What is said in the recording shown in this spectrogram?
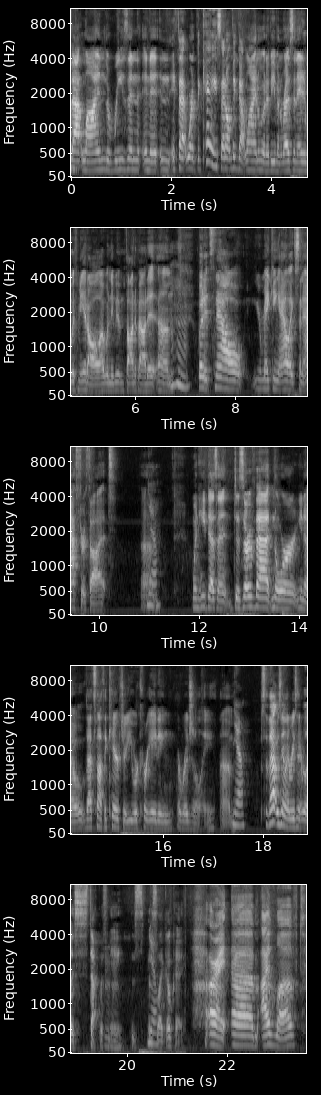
that line, the reason, and, it, and if that weren't the case, I don't think that line would have even resonated with me at all. I wouldn't have even thought about it. Um, But it's now you're making Alex an afterthought yeah. When he doesn't deserve that, nor you know that's not the character you were creating originally. Um, Yeah. So that was the only reason it really stuck with me. It's, it's Yeah. like okay, All right. Um, I loved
